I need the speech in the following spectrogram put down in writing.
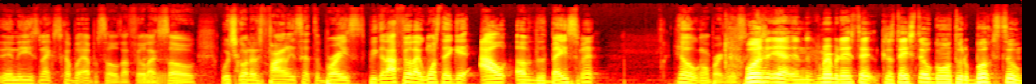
in these next couple episodes I feel like so which gonna finally set the brace because I feel like once they get out of the basement Hill gonna break loose Well, again. yeah, and remember they said because they still going through the books too.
